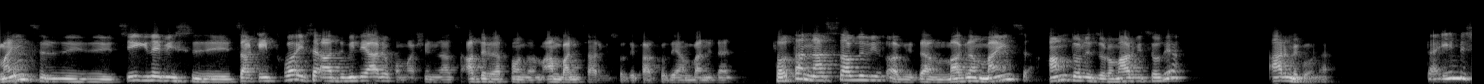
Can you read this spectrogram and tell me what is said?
მაინც ციგნების წაკითხვა ისე ადვილი არ იყო მაშინ რაც ადრე რა თქმა უნდა ამბანის არ ვიცოდი ქართული ამბანი და ცოტა ნასწავლი ვიყავი და მაგრამ მაინც ამ დონეზე რომ არ ვიცოდი არ მეგონა. და იმის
